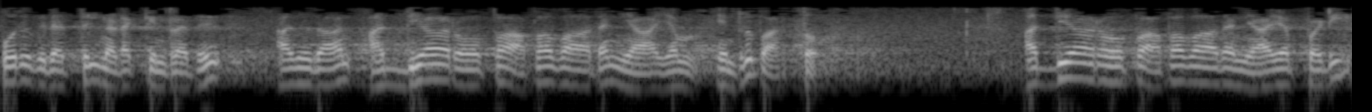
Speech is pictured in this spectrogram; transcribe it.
ஒரு விதத்தில் நடக்கின்றது. அதுதான் அத்தியாரோப அபவாத நியாயம் என்று பார்த்தோம். அத்தியாரோப அபவாத நியாயப்படி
